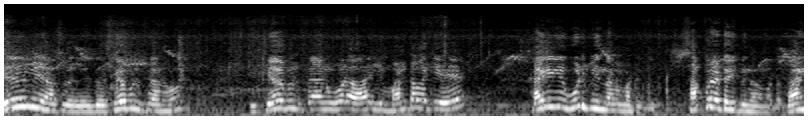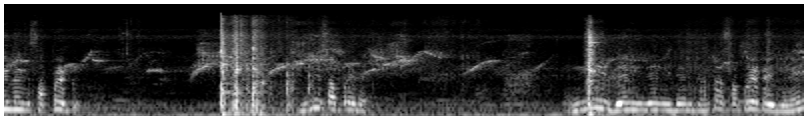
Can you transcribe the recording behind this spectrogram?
ఏమి అసలు ఇది టేబుల్ ఫ్యాను. ఈ టేబుల్ ఫ్యాన్ కూడా ఈ మంటలకి కరిగి ఊడిపోయింది అనమాట ఇది. సపరేట్ అయిపోయింది అనమాట దాని దానికి సపరేట్. ఇది సపరేటే. అన్నీ దేనికి దేనికి దేనికి అంతా సపరేట్ అయిపోయినాయి.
